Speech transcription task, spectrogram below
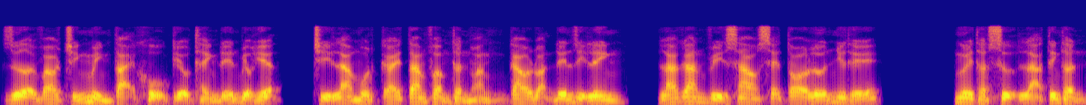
dựa vào chính mình tại khổ kiểu thành đến biểu hiện, chỉ là một cái tam phẩm thần hoàng cao đoạn đến dị linh, lá gan vì sao sẽ to lớn như thế? Ngươi thật sự là tinh thần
